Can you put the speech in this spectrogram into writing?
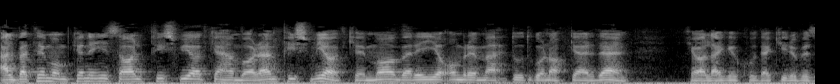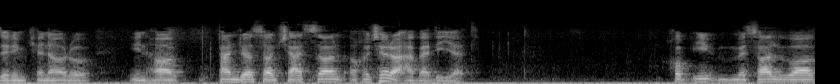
البته ممکنه این سال پیش بیاد که هموارم پیش میاد که ما برای یه عمر محدود گناه کردن که حالا اگه کودکی رو بذاریم کنار و اینها پنجاه سال چه سال آخه چرا ابدیت؟ خب این مثال و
